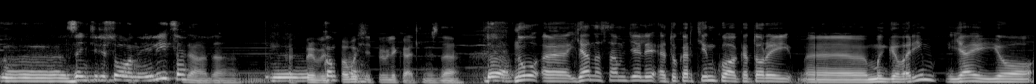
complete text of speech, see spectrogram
э, заинтересованные лица. Да, да. Как повысить привлекательность, да. Да. Ну, э, я на самом деле эту картинку, о которой э, мы говорим, я ее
